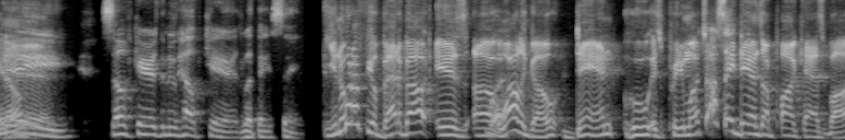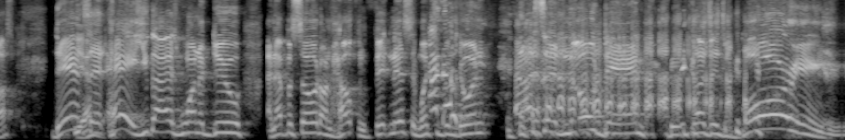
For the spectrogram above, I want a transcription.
You know. Hey, self-care is the new healthcare, is what they say. You know what I feel bad about is uh, a while ago, Dan, who is pretty much, I'll say Dan's our podcast boss. Dan Yeah. said, Hey, you guys want to do an episode on health and fitness and what you've been doing? And I said, No, Dan, because it's boring.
